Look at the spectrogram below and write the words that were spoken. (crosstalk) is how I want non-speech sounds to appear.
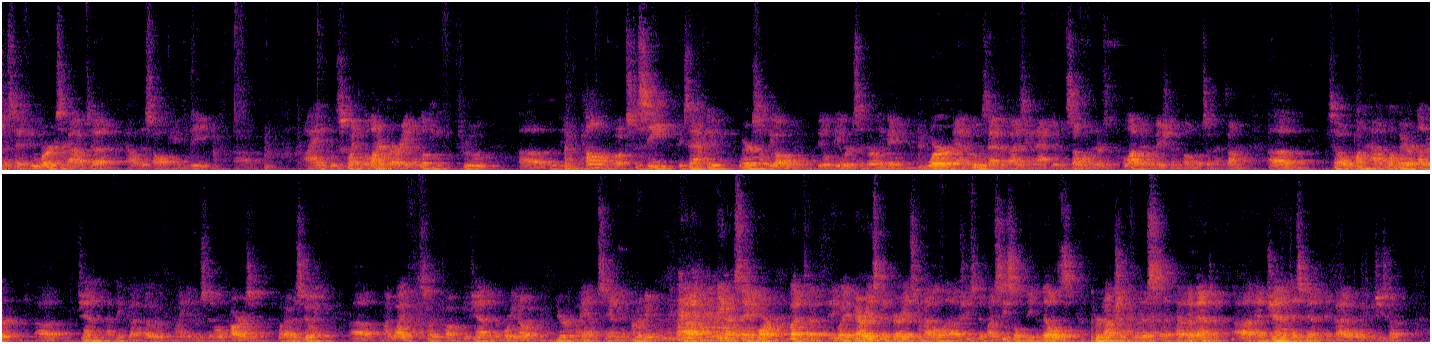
just a few words about uh, how this all came to be. Um, I was going to the library and looking through uh, the telephone books to see exactly where some of the automobile dealers in Burlingame were and who was advertising and active and so on. And there's a lot of information in the phone books at that time. Um, so one how, one way or another, uh, Jen, I think, got note of my interest in old cars and what I was doing. Uh, my wife started talking to Jen, and before you know it, here I am standing in front of you. Uh, need I say anymore? But uh, anyway, Mary has been very instrumental. Uh, she's been my Cecil B. DeMille's production for this uh, event, uh, and Jen has been invaluable because she's got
